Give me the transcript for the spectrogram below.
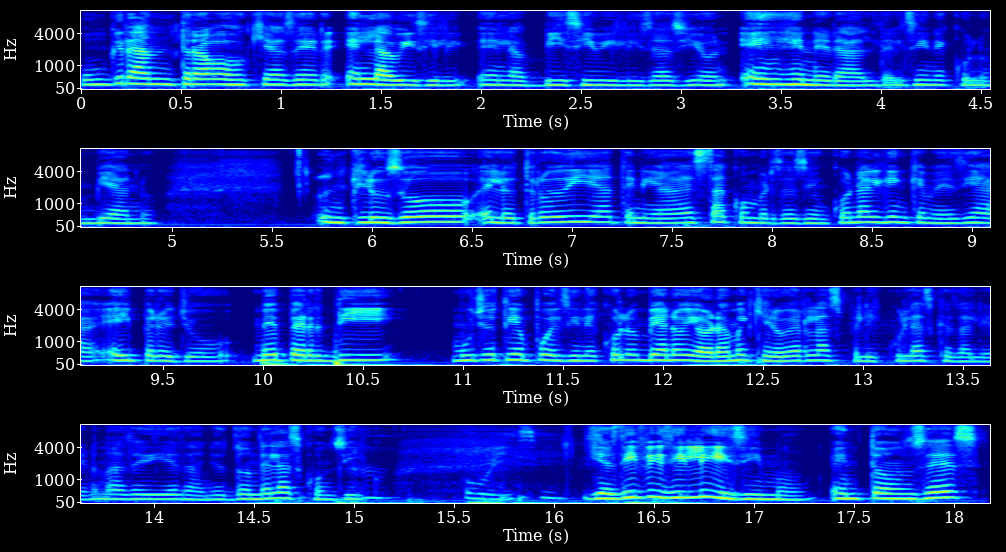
un gran trabajo que hacer en la, en la visibilización en general del cine colombiano. Incluso el otro día tenía esta conversación con alguien que me decía, hey, pero yo me perdí mucho tiempo del cine colombiano y ahora me quiero ver las películas que salieron hace 10 años. ¿Dónde las consigo? Y es dificilísimo. Entonces,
